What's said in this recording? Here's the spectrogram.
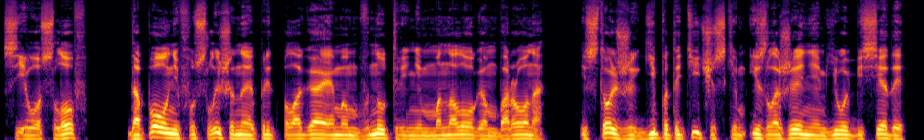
С его слов, дополнив услышанное предполагаемым внутренним монологом барона и столь же гипотетическим изложением его беседы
